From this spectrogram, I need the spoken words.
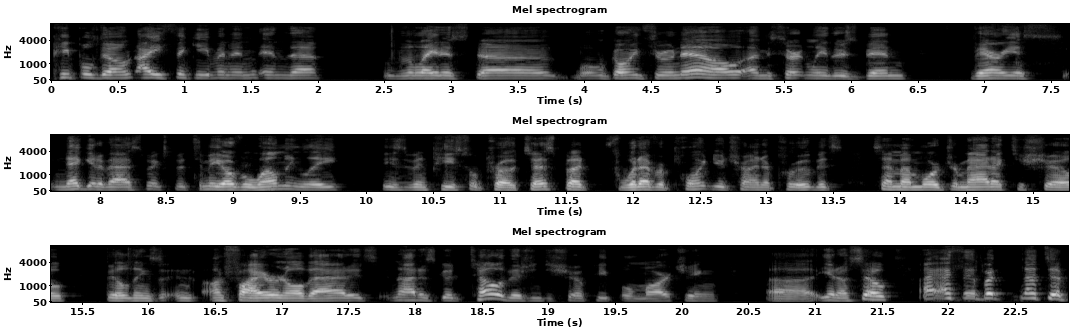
people don't. I think even in in the the latest uh, what we're going through now, I mean, certainly there's been various negative aspects, but to me, overwhelmingly, these have been peaceful protests. But whatever point you're trying to prove, it's somehow more dramatic to show buildings on fire and all that. It's not as good television to show people marching uh, you know, so I, I think, but not to,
